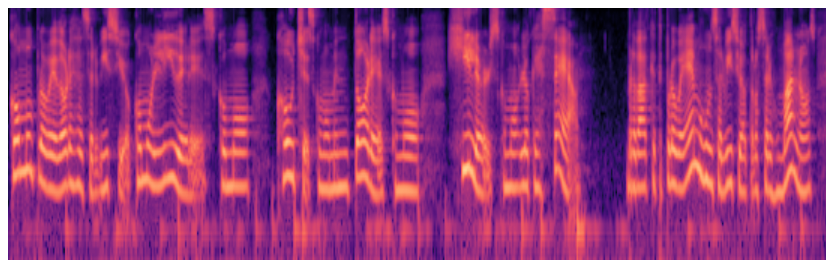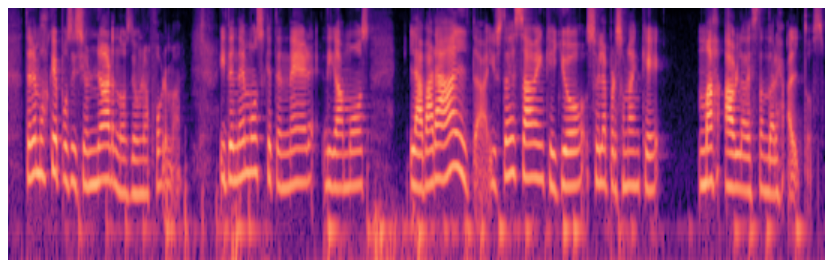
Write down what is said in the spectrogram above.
como proveedores de servicio, como líderes, como coaches, como mentores, como healers, como lo que sea, ¿verdad? Que te proveemos un servicio a otros seres humanos, tenemos que posicionarnos de una forma y tenemos que tener, digamos, la vara alta. Y ustedes saben que yo soy la persona en que más habla de estándares altos,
